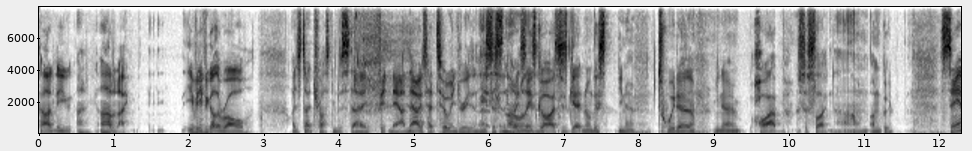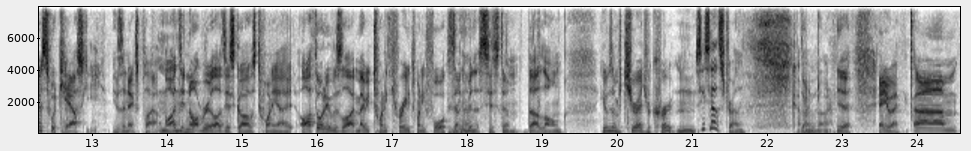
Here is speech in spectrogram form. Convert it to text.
I, don't- I, I don't know. Even if he got the role, I just don't trust him to stay fit now. Now he's had two injuries. In the, He's just in the not one of these guys who's getting all this, you know, Twitter, you know, hype. It's just like, nah, I'm, I'm good. Sam Switkowski is the next player. Mm-hmm. I did not realize this guy was 28. I thought he was like maybe 23, 24 because he's only been in the system that long. He was a mature age recruit. Is he South Australian? Can't Mm. Don't remember. know. Yeah. Anyway, um,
